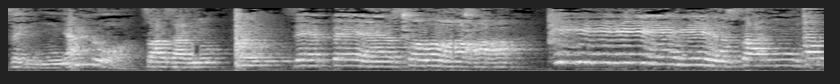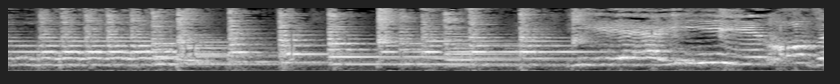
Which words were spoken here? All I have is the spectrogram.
人家落早上在白上天上呼，夜一道走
